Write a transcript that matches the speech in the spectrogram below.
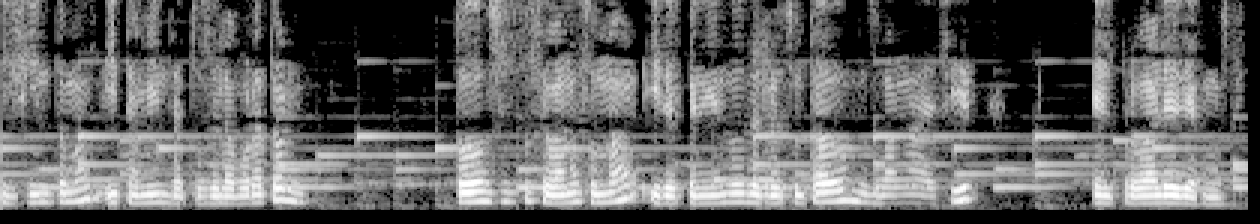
y síntomas y también datos de laboratorio. Todos estos se van a sumar y dependiendo del resultado nos van a decir el probable diagnóstico.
